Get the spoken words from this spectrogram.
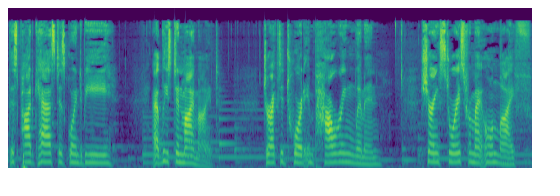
This podcast is going to be, at least in my mind, directed toward empowering women, sharing stories from my own life,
